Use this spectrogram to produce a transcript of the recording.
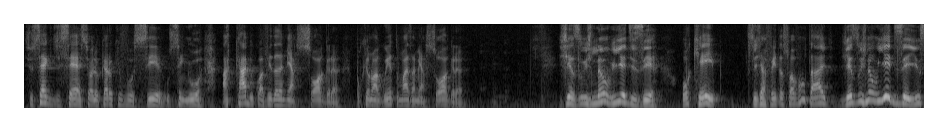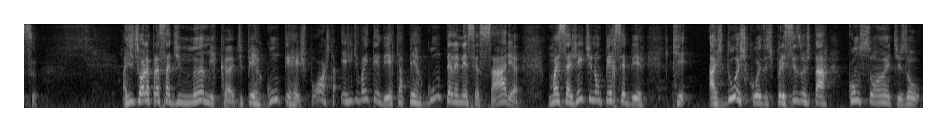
Se o cego dissesse, olha, eu quero que você, o Senhor, acabe com a vida da minha sogra, porque eu não aguento mais a minha sogra, Jesus não ia dizer, ok, seja feita a sua vontade. Jesus não ia dizer isso. A gente olha para essa dinâmica de pergunta e resposta e a gente vai entender que a pergunta é necessária, mas se a gente não perceber que as duas coisas precisam estar consoantes ou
